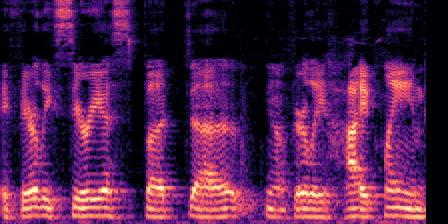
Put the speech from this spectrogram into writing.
a fairly serious but uh, you know fairly high planed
